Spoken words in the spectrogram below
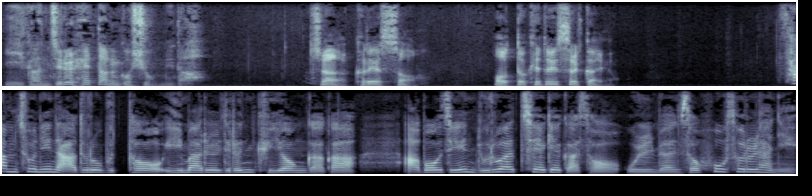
이간질을 했다는 것이옵니다. 자, 그래서 어떻게 됐을까요? 삼촌인 아두로부터 이 말을 들은 귀영가가 아버지인 누르아치에게 가서 울면서 호소를 하니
